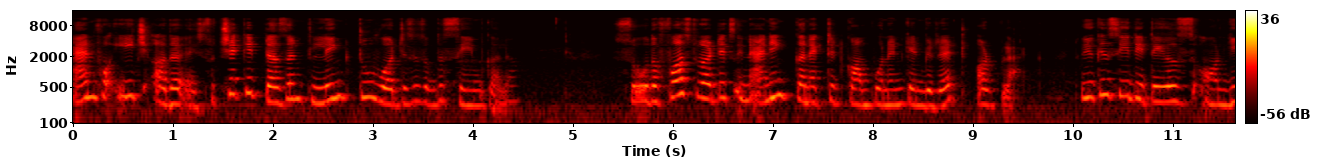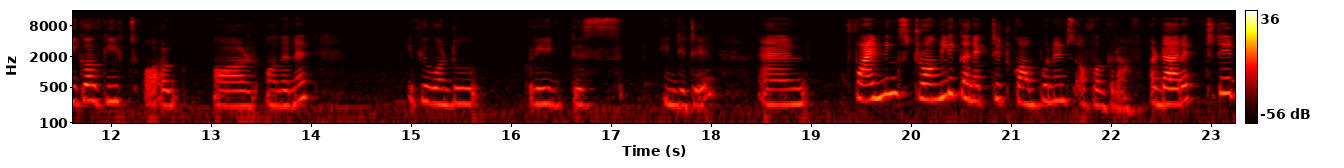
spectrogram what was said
and for each other edge. So check it doesn't link two vertices of the same color. So the first vertex in any connected component can be red or black you can see details on geek of geeks or on the net if you want to read this in detail and finding strongly connected components of a graph. A directed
